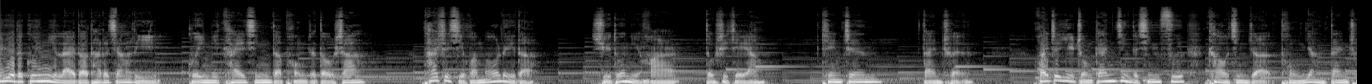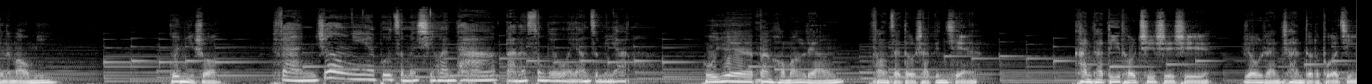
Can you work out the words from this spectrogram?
五月的闺蜜来到她的家里，闺蜜开心地捧着豆沙，她是喜欢猫类的。许多女孩都是这样，天真、单纯，怀着一种干净的心思，靠近着同样单纯的猫咪。闺蜜说：“反正你也不怎么喜欢它，把它送给我，养怎么样？”五月拌好猫粮，放在豆沙跟前，看它低头吃食时柔软颤抖的脖颈，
